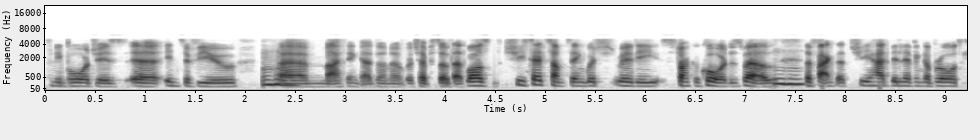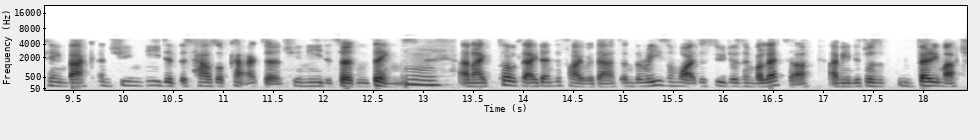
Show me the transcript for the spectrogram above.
Stephanie Borges' uh, interview. Mhm. Um, I think I don't know which episode that was. She said something which really struck a chord as well. Mhm. The fact that she had been living abroad, came back, and she needed this house of character, and she needed certain things. Mm. And I totally identify with that. And the reason why the studio's in Valletta, I mean, it was very much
